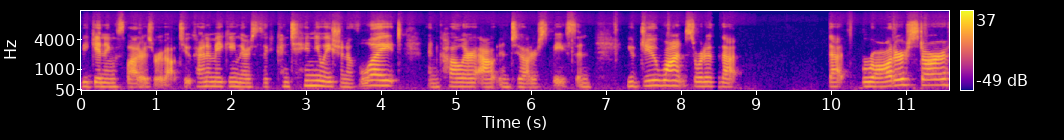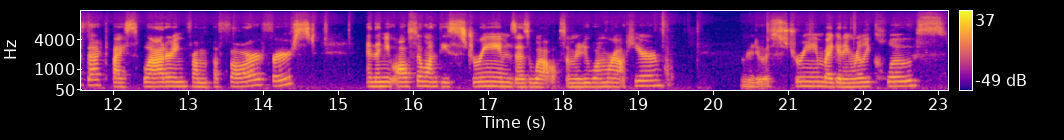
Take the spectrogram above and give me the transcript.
beginning splatters were about too, kind of making there's the continuation of light and color out into outer space. And you do want sort of that that broader star effect by splattering from afar first. And then you also want these streams as well. So I'm going to do one more out here. I'm going to do a stream by getting really close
